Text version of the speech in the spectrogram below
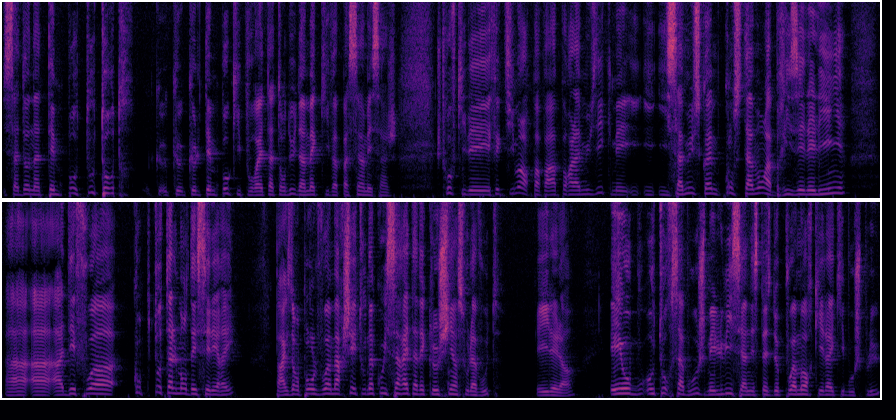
ça donne un tempo tout autre que, que- que le tempo qui pourrait être attendu d'un mec qui va passer un message. Je trouve qu'il est effectivement, alors pas par rapport à la musique, mais il, il- il s'amuse quand même constamment à briser les lignes, à, à- à des fois totalement décélérer. Par exemple, on le voit marcher et tout d'un coup il s'arrête avec le chien sous la voûte et il est là. Et au autour ça bouge, mais lui c'est un espèce de poids mort qui est là et qui bouge plus.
